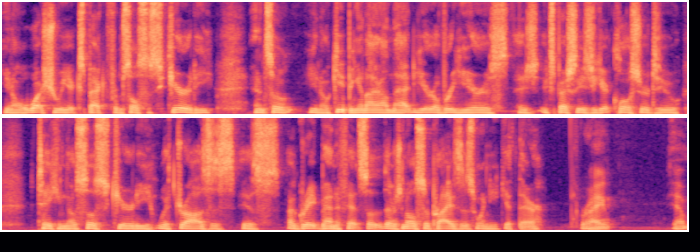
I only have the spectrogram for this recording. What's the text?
you know what should we expect from Social Security, and so you know keeping an eye on that year over year is, is especially as you get closer to taking those Social Security withdrawals is is a great benefit. So there's no surprises when you get there. Right. Yep.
